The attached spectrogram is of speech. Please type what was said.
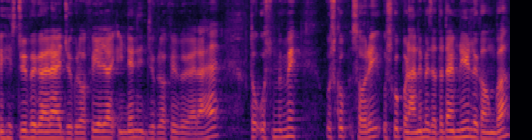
हिस्ट्री वगैरह है जोग्राफ़ी या इंडियन जोग्राफ़ी वगैरह है तो उसमें मैं उसको सॉरी उसको पढ़ाने में ज़्यादा टाइम नहीं लगाऊँगा।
